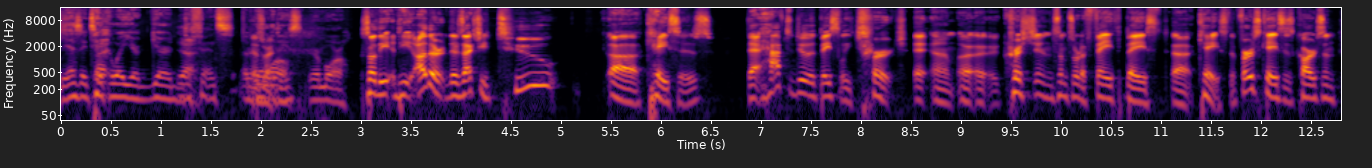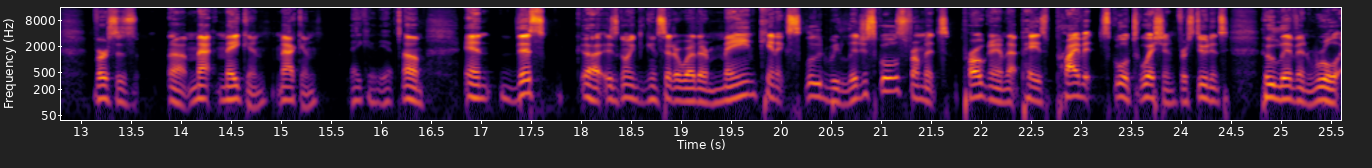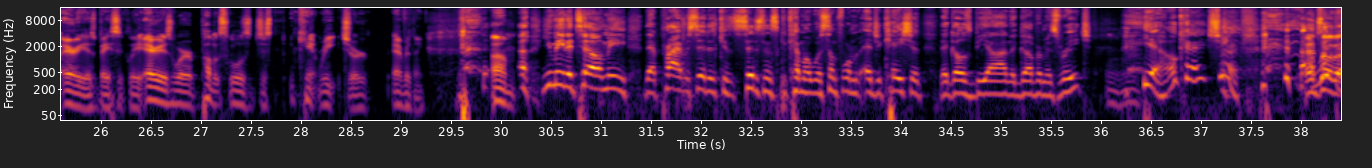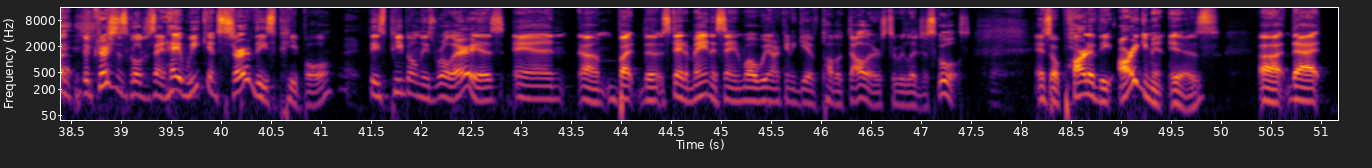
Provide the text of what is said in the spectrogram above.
yes, they take away your your Yeah. defense You're right. You're moral. So the the other there's actually two uh, cases that have to do with basically church, uh, um, uh, uh, Christian, some sort of faith based uh, case. The first case is Carson versus uh, Matt Makin. Makin. Make it. Yep. Um, and this uh, is going to consider whether Maine can exclude religious schools from its program that pays private school tuition for students who live in rural areas, basically areas where public schools just can't reach or everything. Um, You mean to tell me that private citizens citizens can come up with some form of education that goes beyond the government's reach? Yeah. Okay. Sure. Mm-hmm. and so the, the Christian schools are saying, "Hey, we can serve these people, these people in these rural areas," and um, but the state of Maine is saying, "Well, we aren't going to give public dollars to religious schools," and so part of the argument is uh, that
